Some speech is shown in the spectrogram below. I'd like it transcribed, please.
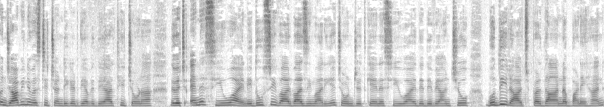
ਪੰਜਾਬ ਯੂਨੀਵਰਸਿਟੀ ਚੰਡੀਗੜ੍ਹ ਦੀਆਂ ਵਿਦਿਆਰਥੀ ਚੋਣਾਂ ਦੇ ਵਿੱਚ ਐਨਐਸਯੂਆਈ ਨੇ ਦੂਸਰੀ ਵਾਰ ਬਾਜ਼ੀ ਮਾਰੀ ਹੈ। ਚੋਣ ਜਿੱਤ ਕੇ ਐਨਐਸਯੂਆਈ ਦੇ ਦਿਵਿਆਂਸ਼ੂ ਬੁੱਧੀ ਰਾਜ ਪ੍ਰਧਾਨ ਬਣੇ ਹਨ।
